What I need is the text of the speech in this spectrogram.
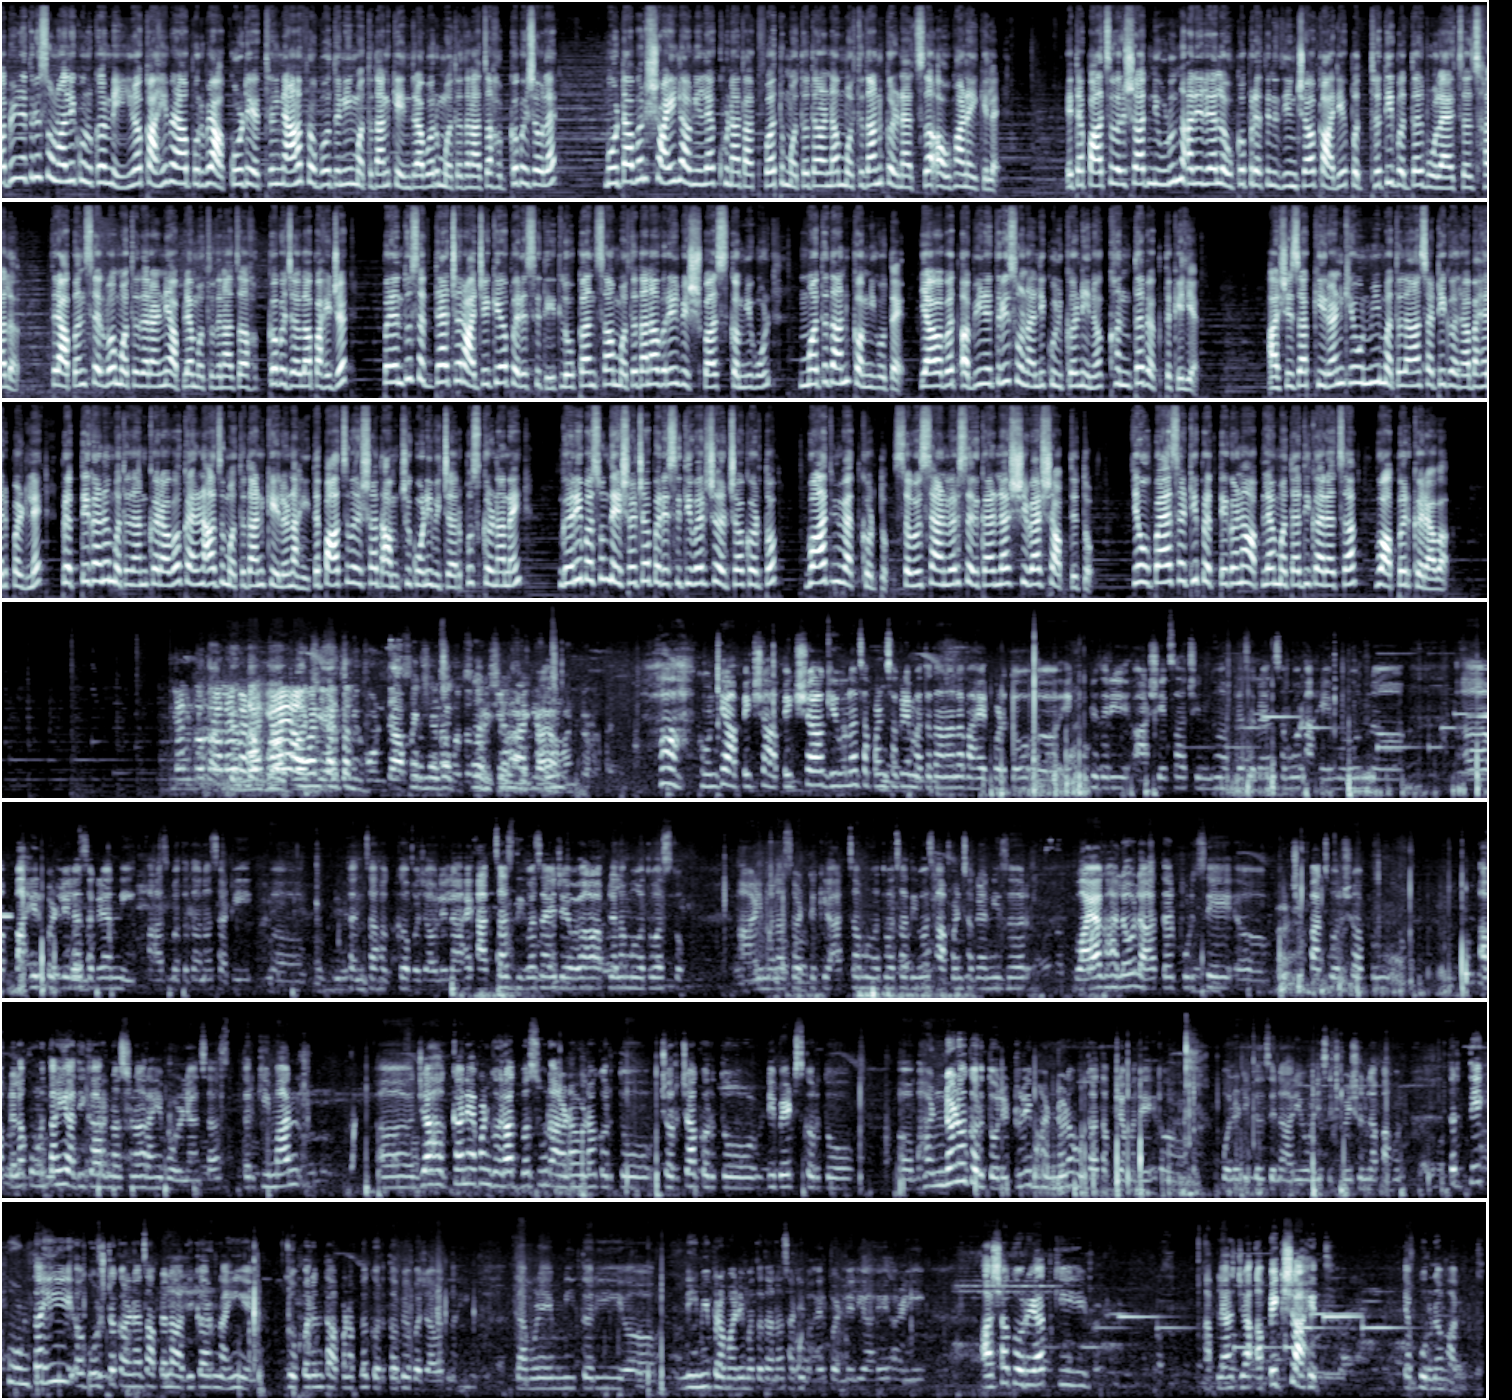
अभिनेत्री सोनाली कुलकर्णी हिनं काही वेळापूर्वी अकोट येथील ज्ञानप्रबोधिनी मतदान केंद्रावर मतदानाचा हक्क बजावलाय. बोटावर शाई लावलेल्या खुणा दाखवत मतदारांना मतदान करण्याचं आव्हानही केलंय. येत्या पाच वर्षात निवडून आलेल्या लोकप्रतिनिधींच्या कार्यपद्धतीबद्दल बोलायचं झालं तर आपण सर्व मतदारांनी आपल्या मतदानाचा हक्क बजावला पाहिजे. परंतु सध्याच्या राजकीय परिस्थितीत लोकांचा मतदानावरील विश्वास कमी होऊन मतदान कमी होत आहे याबाबत अभिनेत्री सोनाली कुलकर्णीनं खंत व्यक्त केली आहे. आशेचा किरण घेऊन मी मतदानासाठी घराबाहेर पडले. प्रत्येकानं मतदान करावं कारण आज मतदान केलं नाही. तर पाच वर्षात आमची कोणी विचारपूस करणार नाही. घरी बसून देशाच्या परिस्थितीवर चर्चा करतो वादविवाद करतो. समस्यांवर सरकारला शिव्या शाप देतो. या उपायासाठी प्रत्येकानं आपल्या मताधिकाराचा वापर करावा. कोणत्या हा कोणत्या अपेक्षा? अपेक्षा घेऊनच आपण सगळे मतदानाला बाहेर पडतो. एक कुठेतरी आशेचा चिन्ह आपल्या सगळ्यांसमोर आहे म्हणून बाहेर पडलेल्या सगळ्यांनी आज मतदानासाठी त्यांचा हक्क बजावलेला आहे. आजचाच दिवस आहे जेव्हा आपल्याला महत्त्व असतो. आणि मला असं वाटतं की आजचा महत्त्वाचा दिवस आपण सगळ्यांनी जर वाया घालवला तर पुढचे पुढची पाच वर्ष आपण आपल्याला कोणताही अधिकार नसणार आहे बोलण्याचा. तर किमान ज्या हक्काने आपण घरात बसून आरडाओरडा करतो चर्चा करतो डिबेट्स करतो भांडणं करतो लिटरली भांडणं होतात आपल्यामध्ये पॉलिटिकल सिनारिओ आणि सिच्युएशनला पाहून तर ते कोणताही गोष्ट करण्याचा आपल्याला अधिकार नाही आहे जोपर्यंत आपण आपलं कर्तव्य बजावत नाही. त्यामुळे मी तरी नेहमीप्रमाणे मतदानासाठी बाहेर पडलेली आहे आणि आशा करूयात की आपल्या ज्या अपेक्षा आहेत त्या पूर्ण व्हाव्यात.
